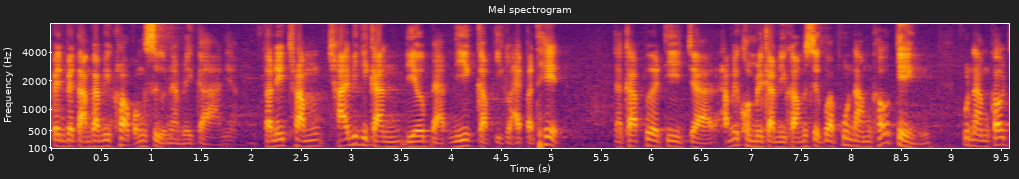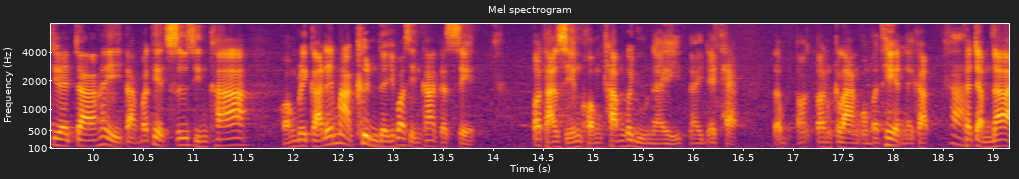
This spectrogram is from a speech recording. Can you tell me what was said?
เป็นไปตามการวิเคราะห์ของสื่อในอเมริกาเนี่ยตอนนี้ทรัมป์ใช้วิธีการเดียวแบบนี้กับอีกหลายประเทศนะครับเพื่อที่จะทำให้คนอเมริกันมีความรู้สึกว่าผู้นำเขาเก่ง ผู้นำเขาเจรจาให้ต่างประเทศซื้อสินค้าของอเมริกาได้มากขึ้นโดยเฉพาะสินค้าเกษตร เพราะฐานเสียงของทรัมป์ก็อยู่ในในในแถบตอนตอนกลางของประเทศนะครับ ค่ะ ถ้าจำได้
